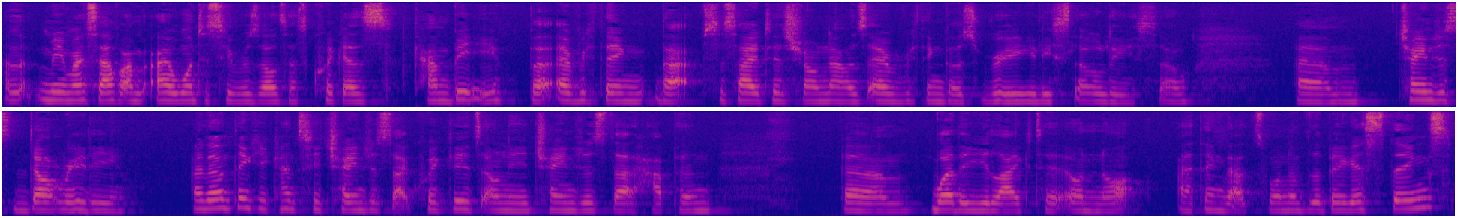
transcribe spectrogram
and me myself, I'm, i want to see results as quick as can be, but everything that society has shown now is everything goes really slowly. So um, changes don't really I don't think you can see changes that quickly. It's only changes that happen um, whether you liked it or not. I think that's one of the biggest things.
